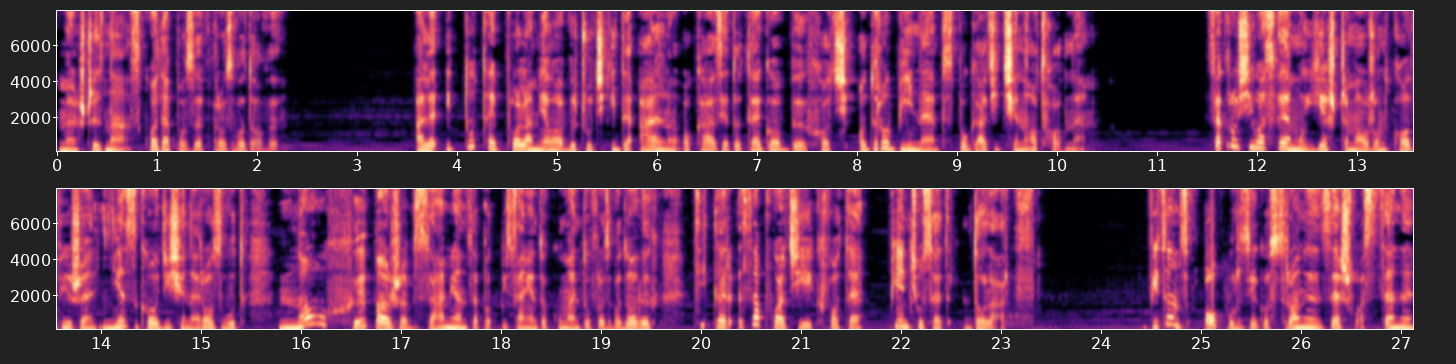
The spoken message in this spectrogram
Mężczyzna składa pozew rozwodowy. Ale i tutaj Pola miała wyczuć idealną okazję do tego, by choć odrobinę wzbogacić się na odchodne. Zagroziła swojemu jeszcze małżonkowi, że nie zgodzi się na rozwód, no chyba, że w zamian za podpisanie dokumentów rozwodowych Ticker zapłaci jej kwotę 500 dolarów. Widząc opór z jego strony, zeszła z ceny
